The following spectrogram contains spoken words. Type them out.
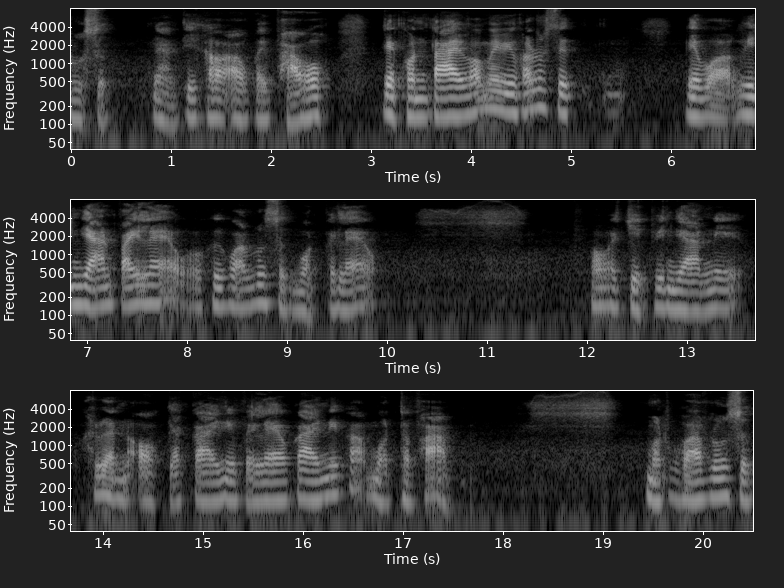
รู้สึกอย่างที่เขาเอาไปเผาเด็กคนตายเพราะไม่มีความรู้สึก เรียกว่าวิญญาณไปแล้วคือความรู้สึกหมดไปแล้ว เพราะว่าจิตวิญญาณนี่เคลื่อนออกจากกายนี้ไปแล้วกายนี้ก็หมดสภาพ หมดความรู้สึก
